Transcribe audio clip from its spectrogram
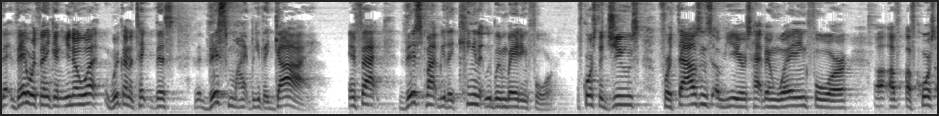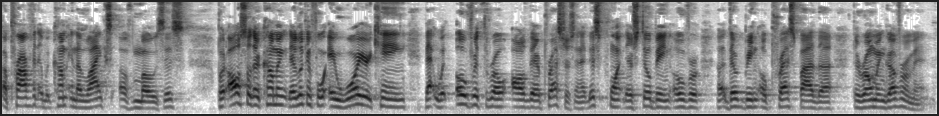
They were thinking, you know what? We're going to take this. This might be the guy. In fact, this might be the king that we've been waiting for. Of course, the Jews for thousands of years had been waiting for, uh, of, of course, a prophet that would come in the likes of Moses. But also, they're coming. They're looking for a warrior king that would overthrow all their oppressors. And at this point, they're still being over. Uh, they're being oppressed by the, the Roman government.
